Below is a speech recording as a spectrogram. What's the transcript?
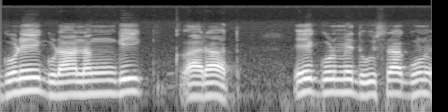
गुणे गुणानंगीकारात, एक गुण में दूसरा गुण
